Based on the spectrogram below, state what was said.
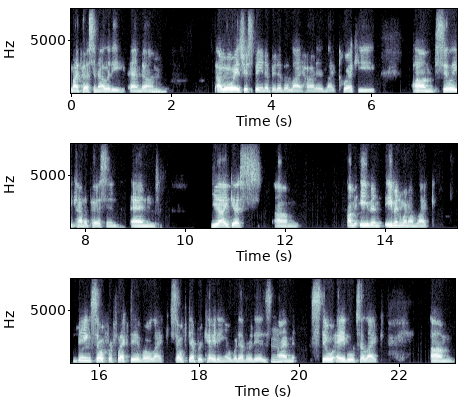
my personality and um mm. i've always just been a bit of a light-hearted like quirky um silly kind of person and yeah i guess um i'm even even when i'm like being self-reflective or like self-deprecating or whatever it is mm. i'm still able to like um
